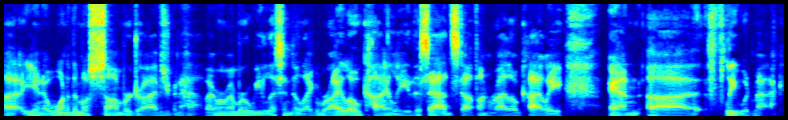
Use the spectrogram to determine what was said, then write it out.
uh, you know, one of the most somber drives you're going to have. I remember we listened to like Rilo Kiley, the sad stuff on Rilo Kiley and uh, Fleetwood Mac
